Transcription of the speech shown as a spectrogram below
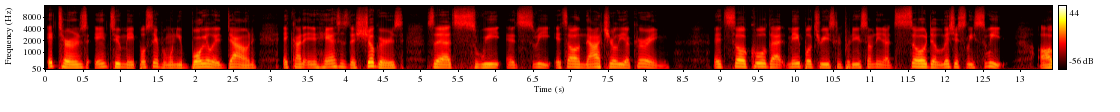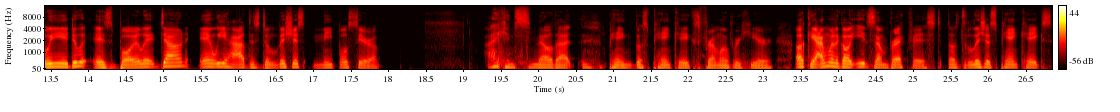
it turns into maple syrup. And when you boil it down, it kind of enhances the sugars so that it's sweet. It's sweet. It's all naturally occurring. It's so cool that maple trees can produce something that's so deliciously sweet. All we need to do is boil it down, and we have this delicious maple syrup. I can smell that pan- those pancakes from over here. Okay, I'm gonna go eat some breakfast. Those delicious pancakes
